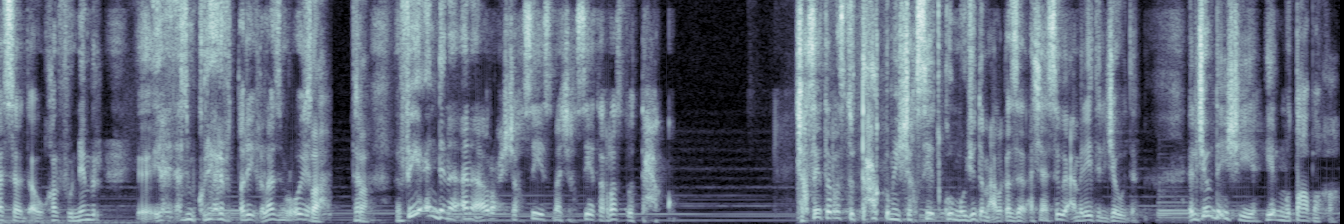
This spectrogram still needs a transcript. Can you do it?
أسد أو خلفه نمر يعني لازم يكون يعرف الطريق لازم رؤية. صح صح. ففي عندنا أنا أروح شخصية اسمها شخصية الرصد والتحكم. شخصية الرصد والتحكم هي شخصية تكون موجودة مع الغزال عشان أسوي عملية الجودة. الجودة إيش هي؟ هي المطابقة.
